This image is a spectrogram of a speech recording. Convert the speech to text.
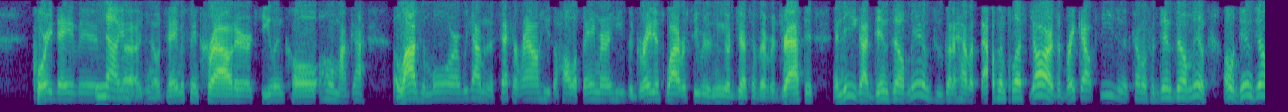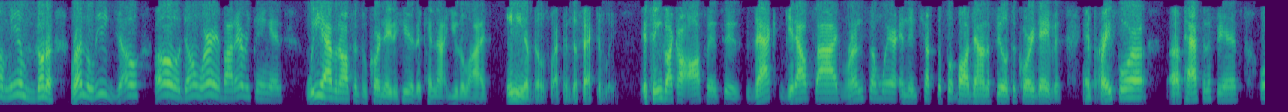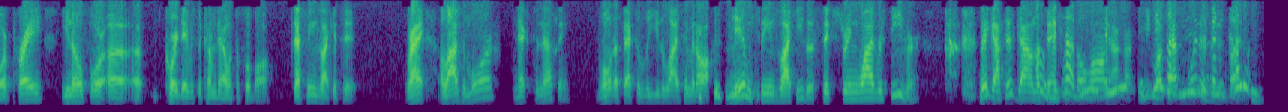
Corey Davis, No, uh, you know, Jamison Crowder, Keelan Cole. Oh my God. Elijah Moore, we got him in the second round. He's a Hall of Famer. He's the greatest wide receiver the New York Jets have ever drafted. And then you got Denzel Mims, who's going to have a thousand plus yards. A breakout season is coming for Denzel Mims. Oh, Denzel Mims is going to run the league, Joe. Oh, don't worry about everything. And We have an offensive coordinator here that cannot utilize any of those weapons effectively. It seems like our offense is Zach, get outside, run somewhere, and then chuck the football down the field to Corey Davis and pray for a, a pass interference or pray, you know, for uh, uh, Corey Davis to come down with the football. That seems like it's it, right? Elijah Moore, next to nothing. Won't effectively utilize him at all. Mims seems like he's a six-string wide receiver. they got this guy on the Oh, bench for so long. Mean, I- I- it he must have splinters in his butt. him.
